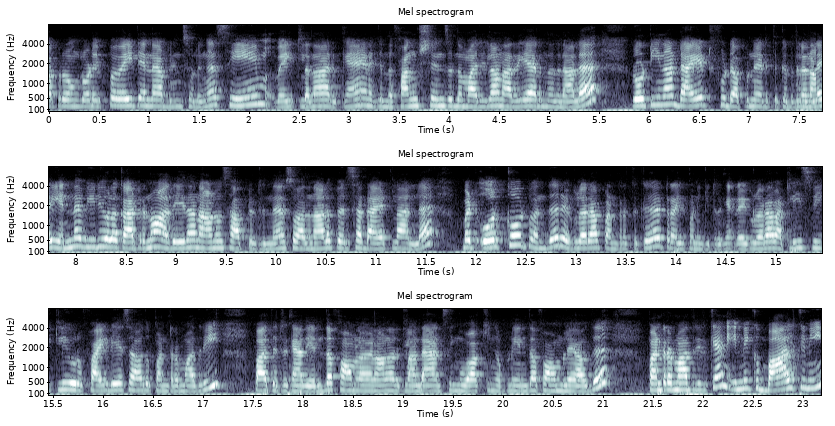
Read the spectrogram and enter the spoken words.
அப்புறம் உங்களோட இப்போ வெயிட் என்ன அப்படின்னு சொல்லுங்கள் சேம் வெயிட்டில் தான் இருக்கேன். எனக்கு இந்த ஃபங்க்ஷன்ஸ் இந்த மாதிரிலாம் நிறையா இருந்ததுனால ரொட்டீனாக டயட் ஃபுட் அப்படின்னு எடுத்துக்கிறதுனால என்ன வீடியோவில் காட்டுறனோ அதே தான் நானும் சாப்பிட்டுட்டு இருந்தேன் ஸோ அதனால் பெருசாக டயட்லாம் இல்லை. பட் ஒர்க் அவுட் வந்து ரெகுலராக பண்ணுறதுக்கு ட்ரை பண்ணிக்கிட்டு இருக்கேன் ரெகுலராக அட்லீஸ்ட் வீக்லி ஒரு ஃபைவ் டேஸ் ஆகுது பண்ணுற மாதிரி பார்த்துட்டு இருக்கேன் அது எந்த ஃபார்மில் வேணாலும் இருக்கலாம். டான்சிங் வாக்கிங் அப்படின்னு எந்த ஃபார்ம்லையாவது பண்ணுற மாதிரி இருக்கேன். இன்னைக்கு பால்கனி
